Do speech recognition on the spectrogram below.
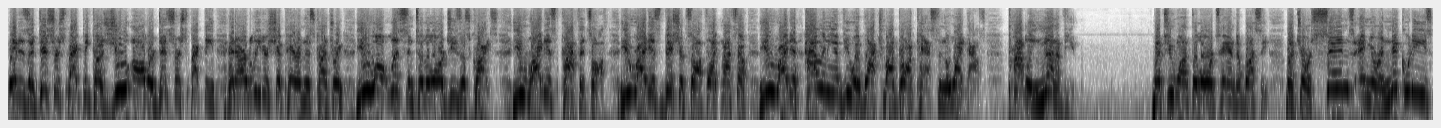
It is a disrespect because you all are disrespecting in our leadership here in this country. You won't listen to the Lord Jesus Christ. You write his prophets off. You write his bishops off like myself. You write it. How many of you have watched my broadcast in the White House? Probably none of you but you want the Lord's hand to bless blessing. But your sins and your iniquities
